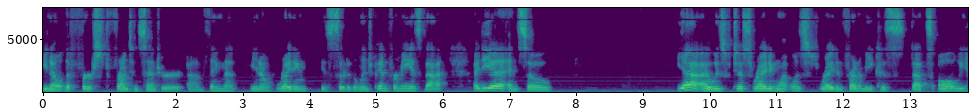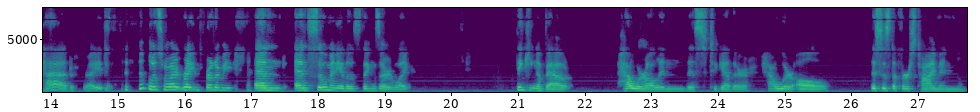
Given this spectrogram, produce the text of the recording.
you know, the first front and center um, thing that, you know, writing is sort of the linchpin for me is that idea. And so yeah, I was just writing what was right in front of me because that's all we had, right? was right, right in front of me, and and so many of those things are like thinking about how we're all in this together, how we're all. This is the first time in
